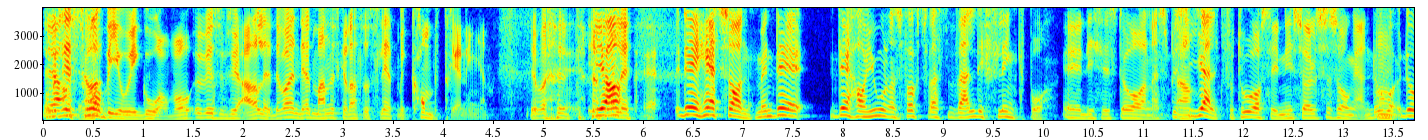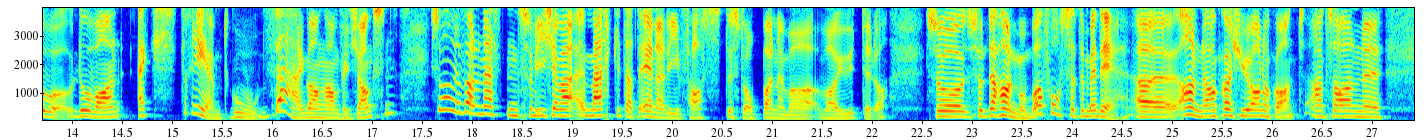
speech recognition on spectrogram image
Og ja, Det så vi jo i går, hvis vi skal være ærlige. Det var en del mennesker der som slet med kamptreningen. Det var, det var ja, det er helt sant, men det, det, har Jonas faktisk vært veldig flink på eh, de siste årene. Spesielt for to år siden i sølvsesongen. Da, mm. da, da, var han ekstremt god hver gang han fikk sjansen. Så var det nesten så vi ikke merket at en av de faste stopperne var, var ute. da. Så, så det, han må bare fortsette med det. Uh, han, han, kan ikke gjøre noe annet. Altså, han... Uh,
